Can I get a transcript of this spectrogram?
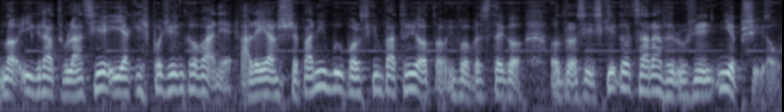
no, i gratulacje, i jakieś podziękowanie. Ale Jan Szczepanik był polskim patriotą i wobec tego od rosyjskiego cara wyróżnień nie przyjął.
